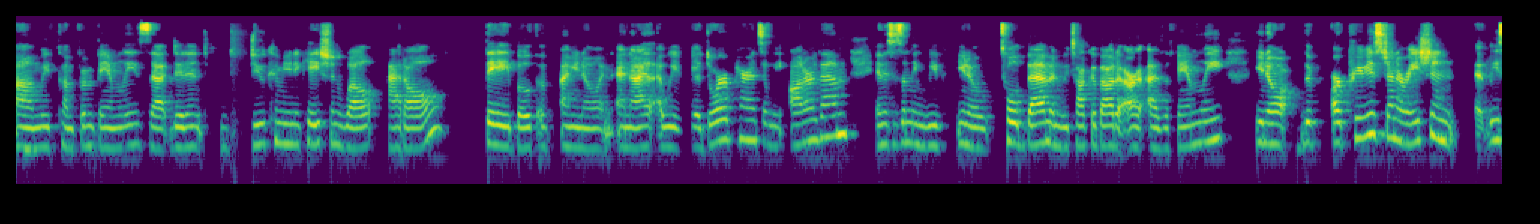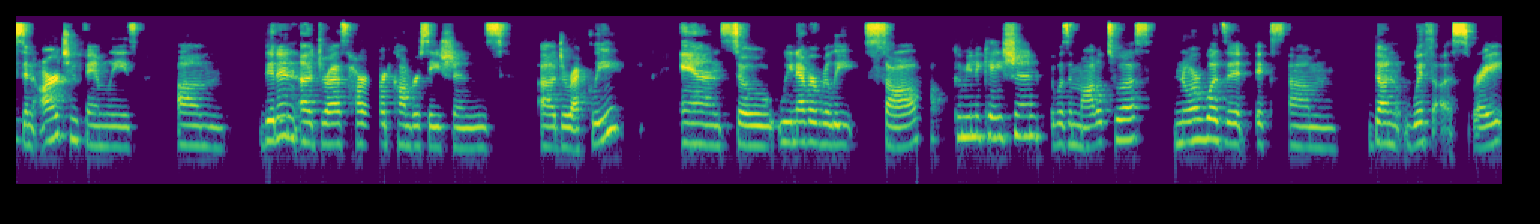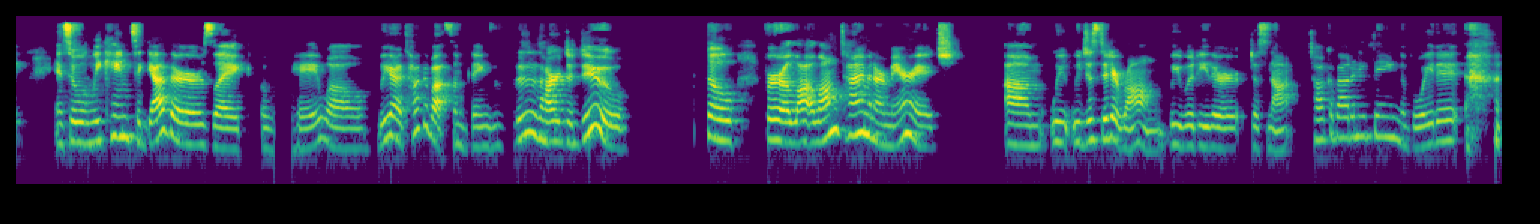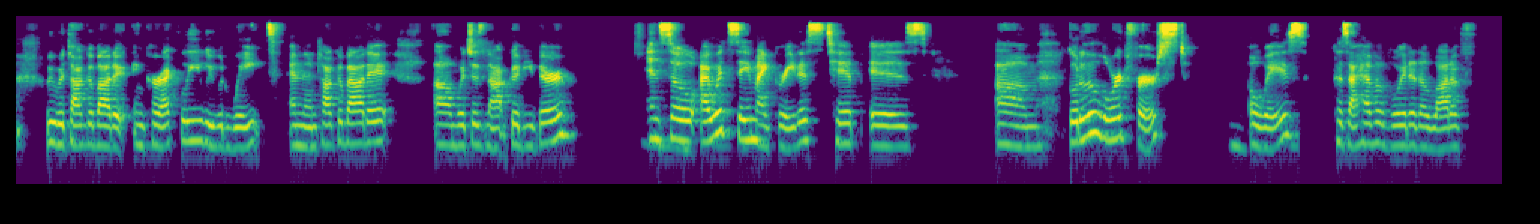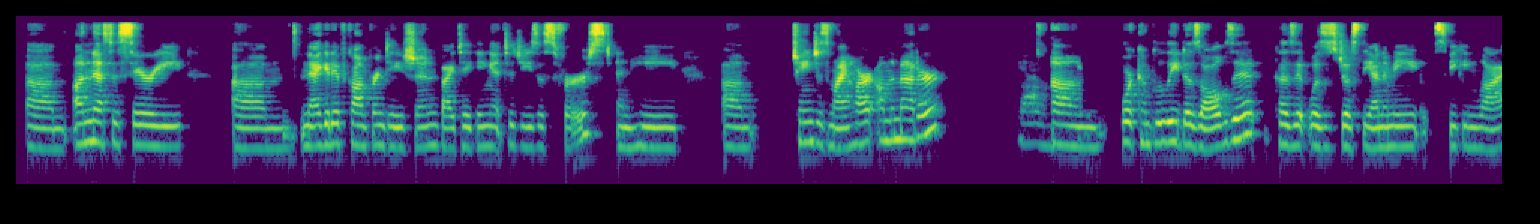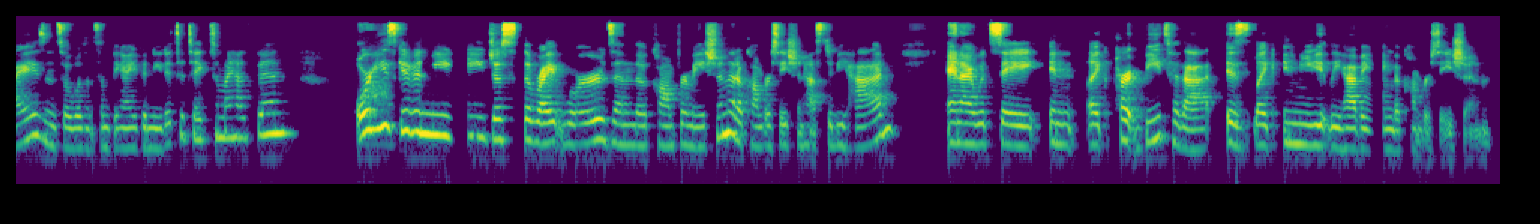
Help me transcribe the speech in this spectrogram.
Um, we've come from families that didn't do communication well at all. They both, I you know, and, and I, we adore our parents and we honor them. And this is something we've, you know, told them and we talk about our, as a family. You know, the, our previous generation, at least in our two families, um, didn't address hard conversations uh, directly. And so we never really saw communication. It wasn't model to us, nor was it um, done with us, right? And so when we came together, it was like, okay, well, we got to talk about some things. This is hard to do. So for a, lo- a long time in our marriage, um, we, we just did it wrong. We would either just not talk about anything, avoid it. we would talk about it incorrectly. We would wait and then talk about it, um, which is not good either. And so I would say my greatest tip is um, go to the Lord first, mm. always, because I have avoided a lot of um, unnecessary um, negative confrontation by taking it to Jesus first. And He um, changes my heart on the matter yeah. um, or completely dissolves it because it was just the enemy speaking lies. And so it wasn't something I even needed to take to my husband. Or he's given me just the right words and the confirmation that a conversation has to be had. And I would say, in like part B to that, is like immediately having the conversation.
